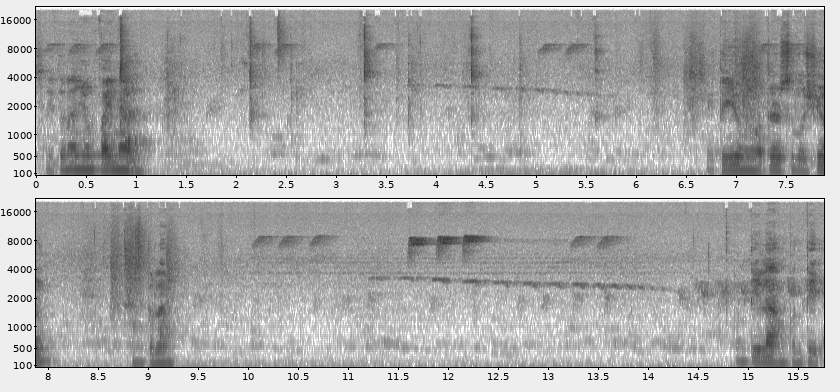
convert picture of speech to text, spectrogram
So ito na yung final. So, ito yung water solution. Ito lang. Kunti lang, kunti.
